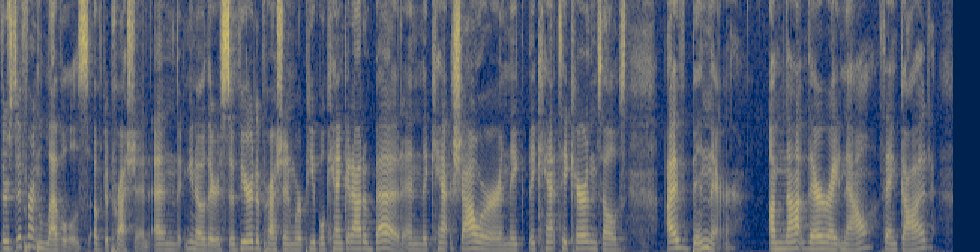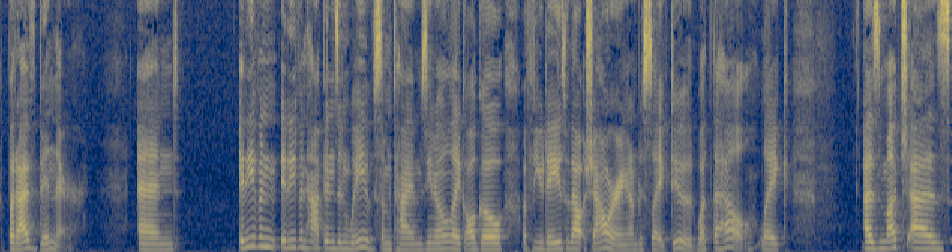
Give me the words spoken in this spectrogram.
there's different levels of depression and you know there's severe depression where people can't get out of bed and they can't shower and they they can't take care of themselves. I've been there. I'm not there right now, thank God, but I've been there. And it even it even happens in waves sometimes, you know, like I'll go a few days without showering. I'm just like, dude, what the hell? Like as much as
